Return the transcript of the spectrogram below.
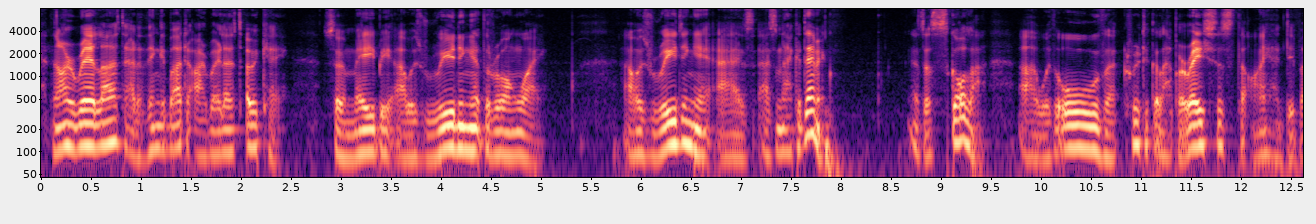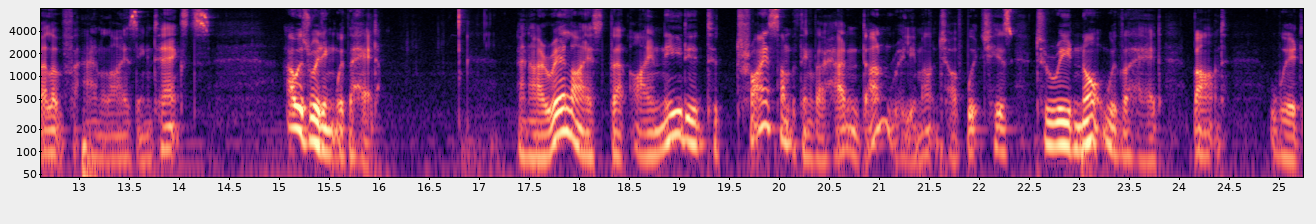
And then I realized, I had to think about it. I realized, okay, so maybe I was reading it the wrong way. I was reading it as, as an academic, as a scholar, uh, with all the critical apparatus that I had developed for analyzing texts. I was reading with the head. And I realized that I needed to try something that I hadn't done really much of, which is to read not with the head, but with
